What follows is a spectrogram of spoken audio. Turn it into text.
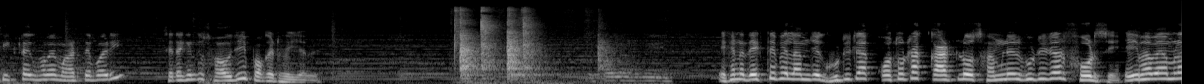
ঠিকঠাকভাবে মারতে পারি, সেটা কিন্তু সহজেই পকেট হয়ে যাবে। এখানে দেখতে পেলাম যে ঘুটিটা কতটা কাটলো সামনের ঘুটিটার ফোর্সে এইভাবে আমরা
